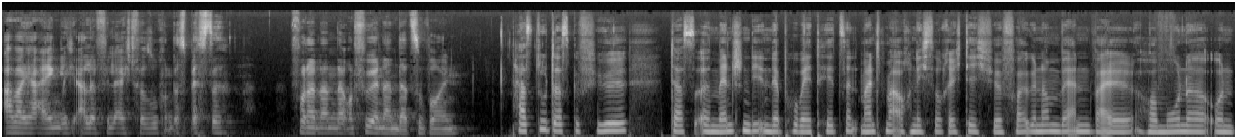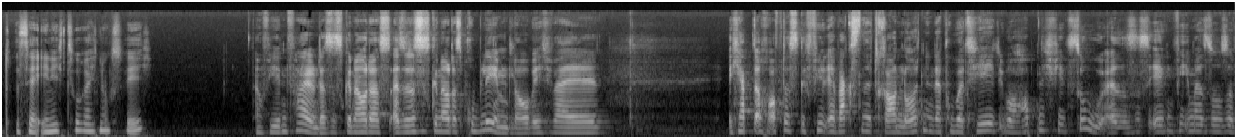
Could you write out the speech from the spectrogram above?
aber ja eigentlich alle vielleicht versuchen, das Beste voneinander und füreinander zu wollen. Hast du das Gefühl, dass äh, Menschen, die in der Pubertät sind, manchmal auch nicht so richtig für vollgenommen werden, weil Hormone und ist ja eh nicht zurechnungsfähig? Auf jeden Fall. Und das ist genau das, also das ist genau das Problem, glaube ich, weil ich habe auch oft das Gefühl, Erwachsene trauen Leuten in der Pubertät überhaupt nicht viel zu. Also es ist irgendwie immer so, so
